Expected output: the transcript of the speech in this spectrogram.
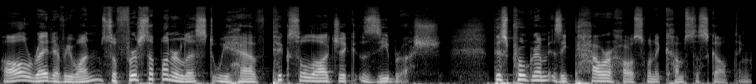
All right, everyone. So first up on our list, we have Pixologic ZBrush. This program is a powerhouse when it comes to sculpting.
